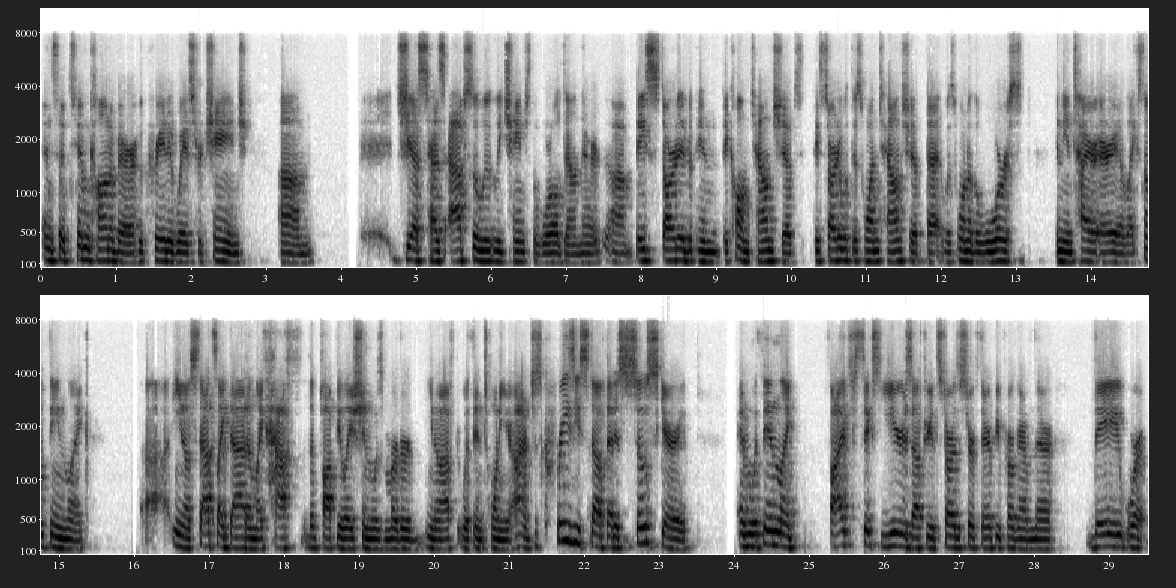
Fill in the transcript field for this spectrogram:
And so Tim Conibear, who created Waves for Change, um, just has absolutely changed the world down there. Um, they started in, they call them townships. They started with this one township that was one of the worst in the entire area, like something like, you know, stats like that, and like half the population was murdered, you know, after within 20 years. I don't know, just crazy stuff that is so scary. And within like five, six years after he had started the surf therapy program there, they were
